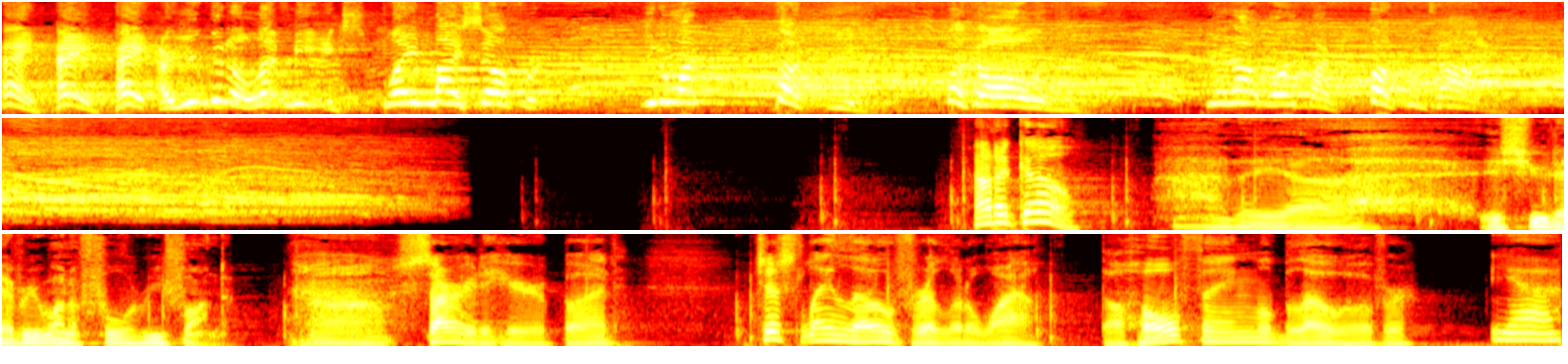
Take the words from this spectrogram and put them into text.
Hey, hey, hey, are you gonna let me explain myself or. You know what? Fuck you. Fuck all of you. You're not worth my fucking time. How'd it go? Ah, They, uh, issued everyone a full refund. Oh, sorry to hear it, bud. Just lay low for a little while. The whole thing will blow over. Yeah,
